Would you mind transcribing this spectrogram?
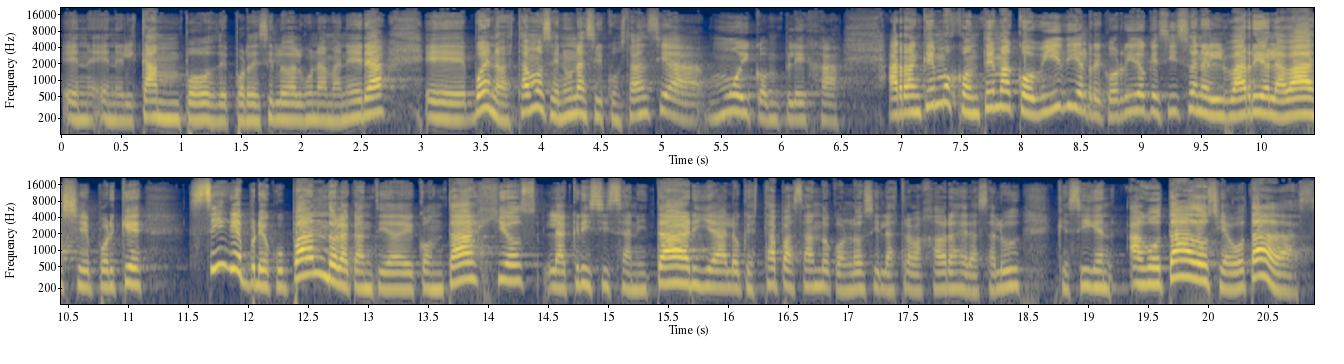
en, en el campo, de, por decirlo de alguna manera. Eh, bueno, estamos en una circunstancia muy compleja. Arranquemos con tema COVID y el recorrido que se hizo en el barrio Lavalle, porque sigue preocupando la cantidad de contagios, la crisis sanitaria, lo que está pasando con los y las trabajadoras de la salud que siguen agotados y agotadas.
